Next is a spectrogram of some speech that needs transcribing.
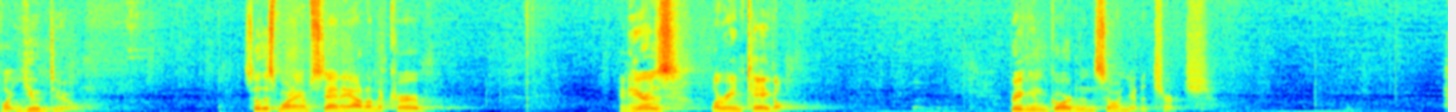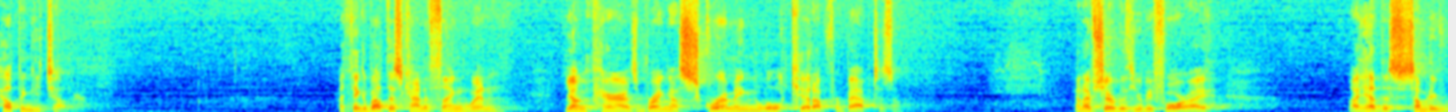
what you do. So this morning I'm standing out on the curb, and here's Lorene Cagle bringing Gordon and Sonia to church, helping each other. I think about this kind of thing when young parents bring a squirming little kid up for baptism. And I've shared with you before, I, I had this, somebody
